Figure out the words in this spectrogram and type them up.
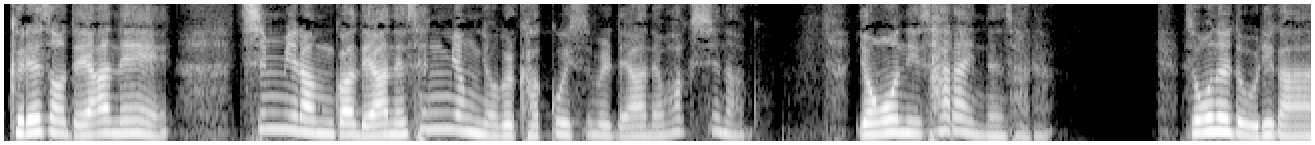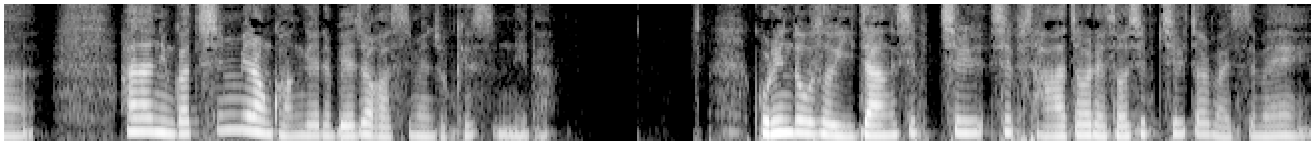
그래서 내 안에 친밀함과 내 안에 생명력을 갖고 있음을 내 안에 확신하고 영원히 살아있는 사람. 그래서 오늘도 우리가 하나님과 친밀한 관계를 맺어갔으면 좋겠습니다. 고린도후서 2장 17, 14절에서 17절 말씀에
